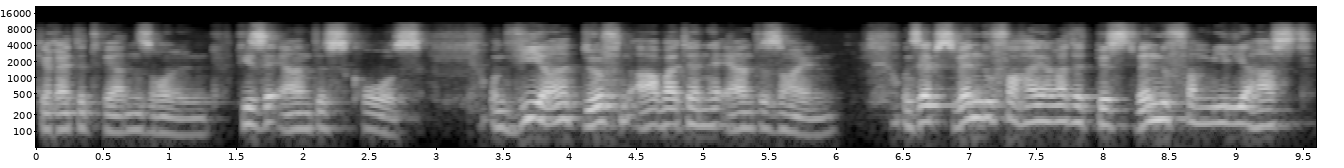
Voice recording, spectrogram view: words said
gerettet werden sollen. Diese Ernte ist groß. Und wir dürfen Arbeiter in der Ernte sein. Und selbst wenn du verheiratet bist, wenn du Familie hast,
